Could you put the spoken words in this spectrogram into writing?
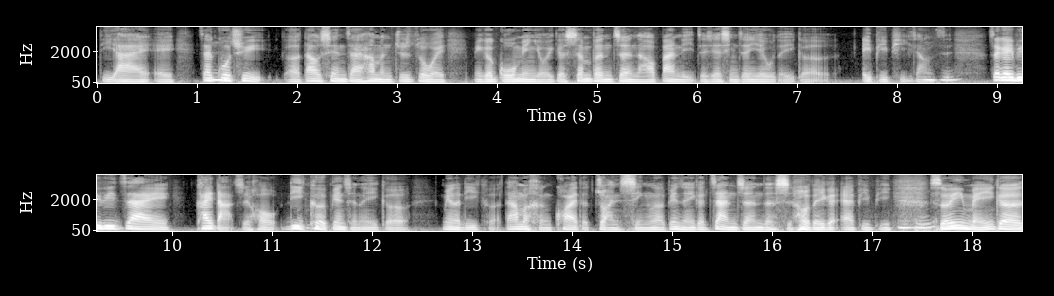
D I A A，在过去呃到现在，他们就是作为每个国民有一个身份证，然后办理这些行政业务的一个 APP 这样子。嗯、这个 APP 在开打之后，立刻变成了一个。没有立刻，但他们很快的转型了，变成一个战争的时候的一个 APP，嗯。所以每一个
